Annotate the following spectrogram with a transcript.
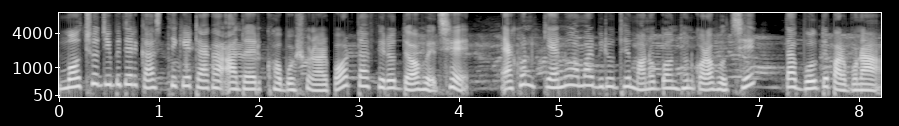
মৎস্যজীবীদের কাছ থেকে টাকা আদায়ের খবর শোনার পর তা ফেরত দেওয়া হয়েছে। এখন কেন আমার বিরুদ্ধে মানববন্ধন করা হচ্ছে তা বলতে পারব না।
